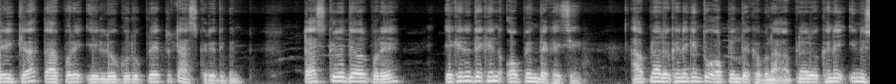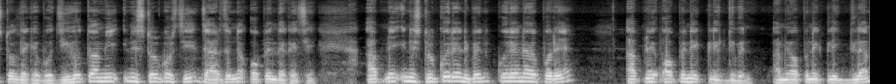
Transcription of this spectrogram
দেখা, তারপরে এই লোগোর উপরে একটা টাচ করে দিবেন। টাচ করে দেওয়ার পরে এখানে দেখেন ওপেন দেখাইছে। আপনার ওখানে কিন্তু ওপেন দেখাবো না, আপনার ওখানে ইনস্টল দেখাবো। যেহেতু আমি ইনস্টল করছি, যার জন্য ওপেন দেখাইছি। আপনি ইনস্টল করে নেবেন, করে নেওয়ার পরে আপনি ওপেনে ক্লিক দিবেন। আমি ওপেনে ক্লিক দিলাম।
